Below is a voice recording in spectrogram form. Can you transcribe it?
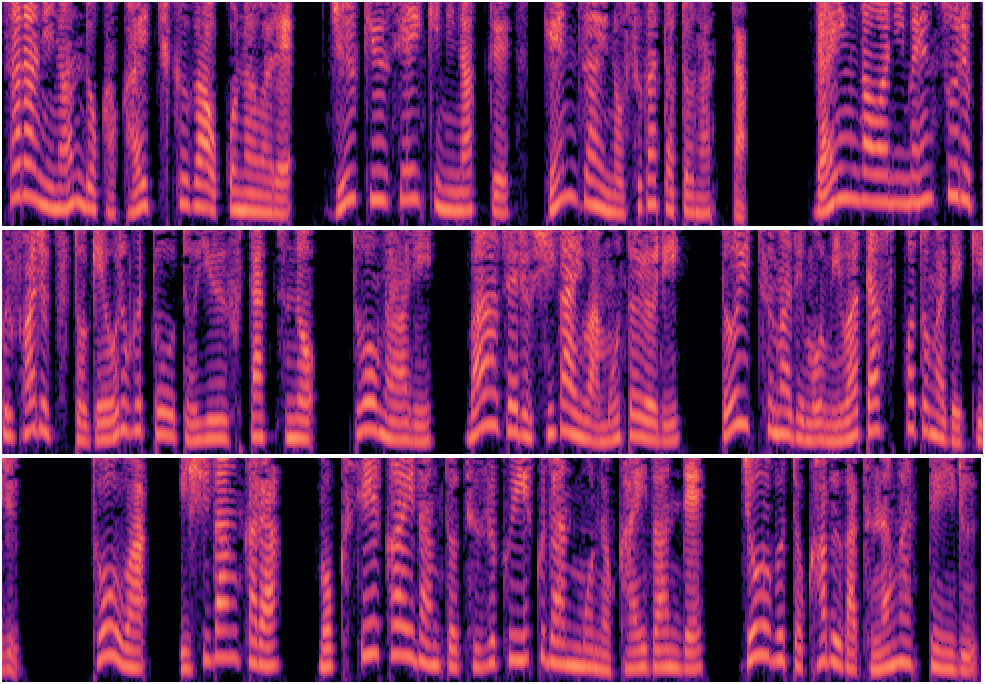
さらに何度か改築が行われ、19世紀になって現在の姿となった。ライン側にメンソルプファルツとゲオルグ島という二つの塔があり、バーゼル市街はもとよりドイツまでも見渡すことができる。塔は石段から木製階段と続く幾段もの階段で上部と下部がつながっている。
